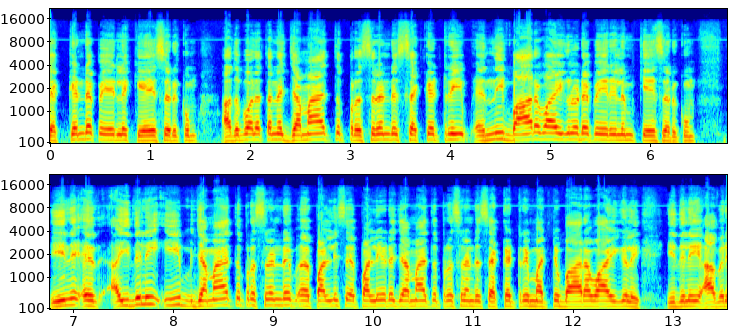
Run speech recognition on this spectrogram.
ചെക്കന്റെ പേരിൽ കേസ് എടുക്കും അതുപോലെ തന്നെ ജമാഅത്ത് പ്രസിഡന്റ് സെക്രട്ടറി എന്നീ ഭാരവാഹികളുടെ പേരിലും കേസ് എടുക്കും ഇനി ഇതിൽ ഈ ജമാഅത്ത് പ്രസിഡന്റ് പള്ളി പള്ളിയുടെ ജമാഅത്ത് പ്രസിഡന്റ് സെക്രട്ടറി മറ്റു ഭാരവാഹികൾ ഇതിൽ അവർ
